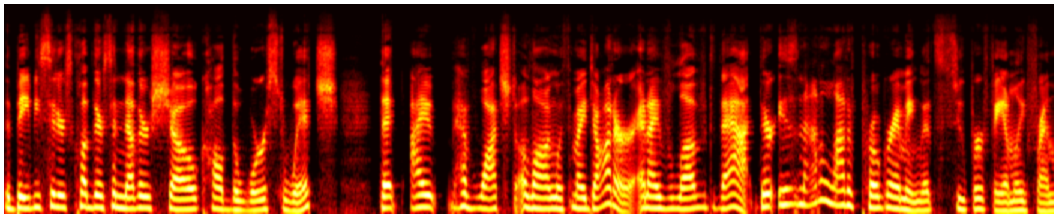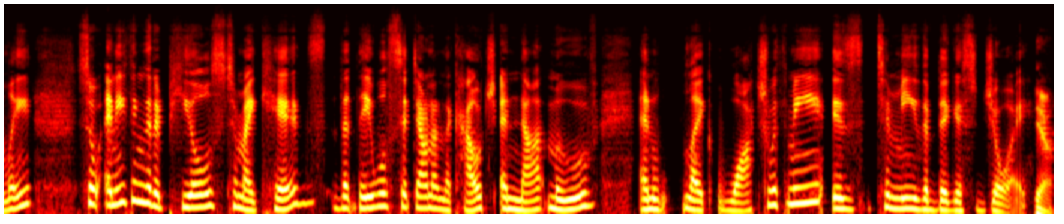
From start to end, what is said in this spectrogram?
the Babysitters Club. There's another show called The Worst Witch that I have watched along with my daughter, and I've loved that. There is not a lot of programming that's super family friendly, so anything that appeals to my kids that they will sit down on the couch and not move and like watch with me is to me the biggest joy. Yeah.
